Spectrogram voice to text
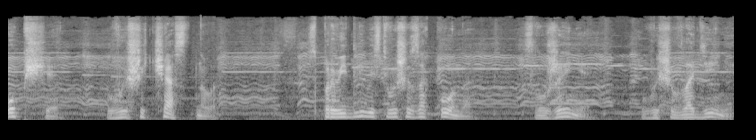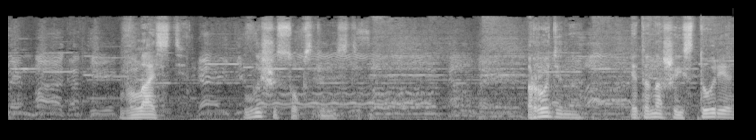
общее – выше частного, справедливость выше закона, служение выше владения – власть выше собственности. Родина – это наша история,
